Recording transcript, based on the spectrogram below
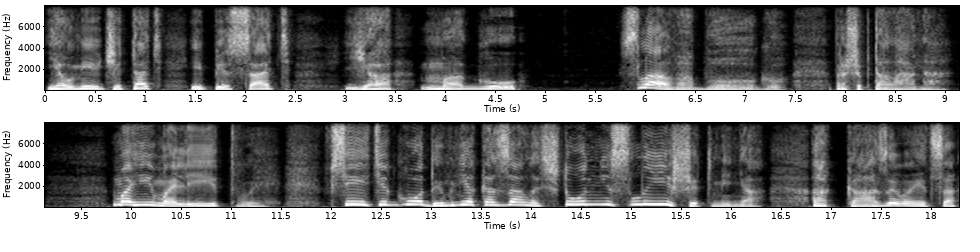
Я умею читать и писать. Я могу...» «Слава Богу!» — прошептала она. «Мои молитвы! Все эти годы мне казалось, что он не слышит меня. Оказывается,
